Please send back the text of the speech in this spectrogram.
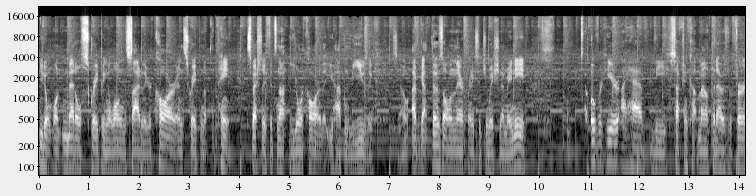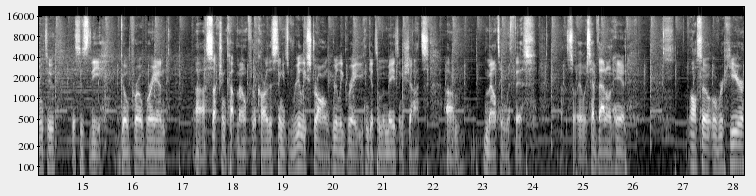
you don't want metal scraping along the side of your car and scraping up the paint, especially if it's not your car that you happen to be using. So I've got those all in there for any situation I may need. Over here I have the suction cup mount that I was referring to. This is the GoPro brand uh, suction cup mount for the car. This thing is really strong, really great. You can get some amazing shots um, mounting with this. So I always have that on hand. Also over here,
